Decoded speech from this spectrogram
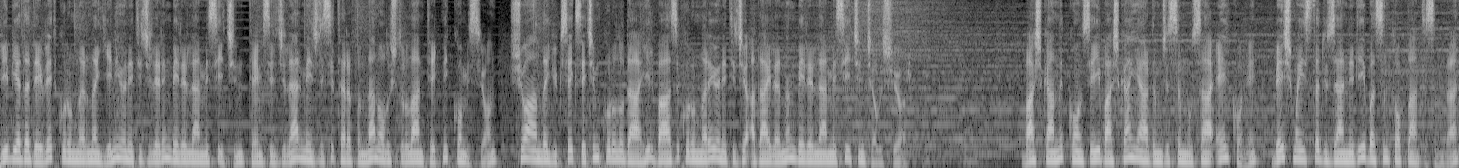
Libya'da devlet kurumlarına yeni yöneticilerin belirlenmesi için Temsilciler Meclisi tarafından oluşturulan teknik komisyon, şu anda Yüksek Seçim Kurulu dahil bazı kurumlara yönetici adaylarının belirlenmesi için çalışıyor. Başkanlık Konseyi Başkan Yardımcısı Musa El-Koni, 5 Mayıs'ta düzenlediği basın toplantısında,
